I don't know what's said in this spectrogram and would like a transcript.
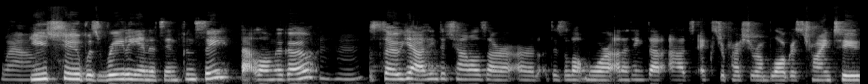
wow. YouTube was really in its infancy that long ago mm-hmm. so yeah I think the channels are, are there's a lot more and I think that adds extra pressure on bloggers trying to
